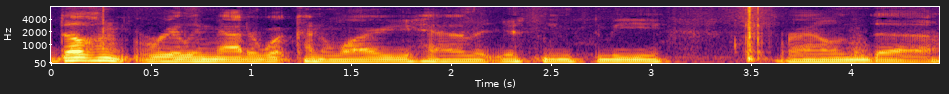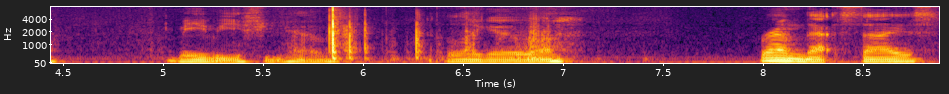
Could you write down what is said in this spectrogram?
doesn't really matter what kind of wire you have, it just needs to be around, uh, maybe if you have Lego, uh, around that size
